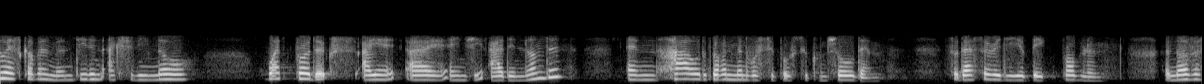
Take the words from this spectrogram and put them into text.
U.S. government didn't actually know what products AIG had in London and how the government was supposed to control them. So that's already a big problem. Another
